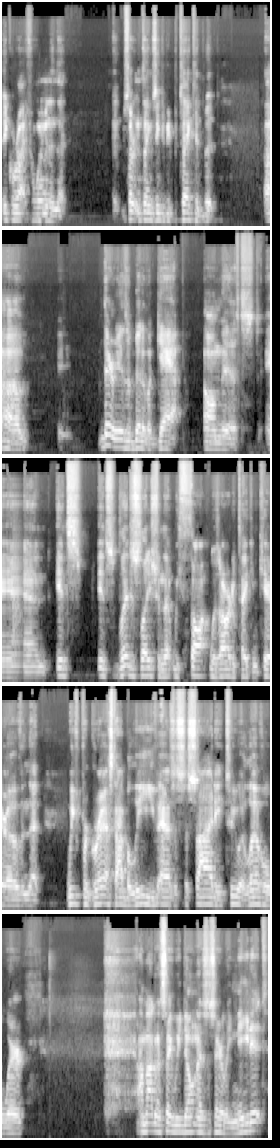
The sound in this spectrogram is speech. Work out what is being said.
equal rights for women and that certain things need to be protected, but uh, there is a bit of a gap on this, and it's it's legislation that we thought was already taken care of, and that we've progressed, I believe, as a society to a level where I'm not going to say we don't necessarily need it,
